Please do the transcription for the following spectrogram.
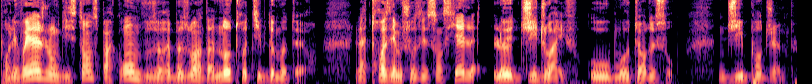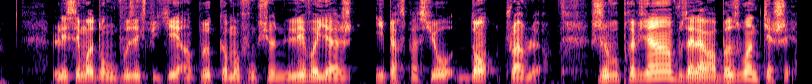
Pour les voyages longue distance, par contre, vous aurez besoin d'un autre type de moteur. La troisième chose essentielle, le G-Drive, ou moteur de saut. G pour jump. Laissez-moi donc vous expliquer un peu comment fonctionnent les voyages hyperspatiaux dans Traveler. Je vous préviens, vous allez avoir besoin de cachets.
